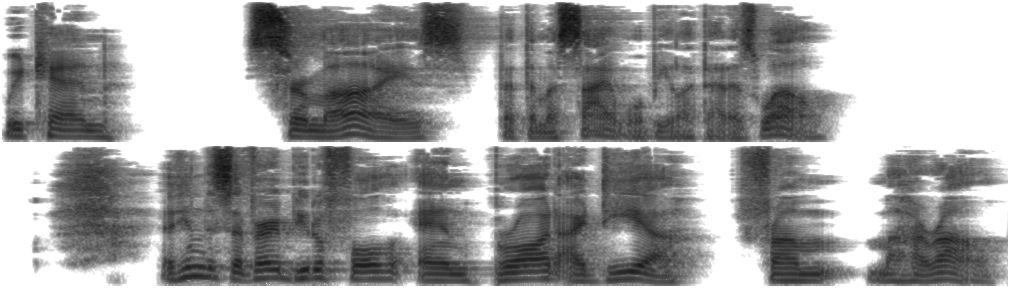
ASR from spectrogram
we can surmise that the Messiah will be like that as well. I think this is a very beautiful and broad idea from Maharal.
